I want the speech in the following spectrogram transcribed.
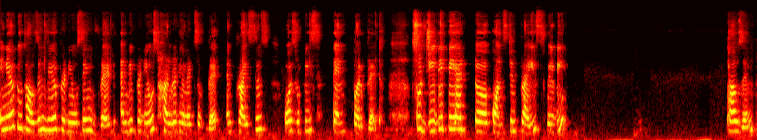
In year 2000, we are producing bread and we produced 100 units of bread and prices was rupees 10 per bread. So GDP at uh, constant price will be 1000,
